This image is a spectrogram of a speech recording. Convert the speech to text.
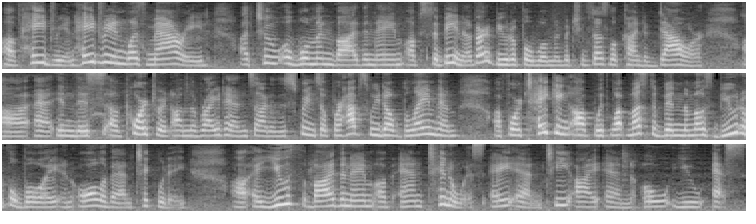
of Hadrian. Hadrian was married uh, to a woman by the name of Sabina, a very beautiful woman, but she does look kind of dour uh, in this uh, portrait on the right hand side of the screen. So perhaps we don't blame him uh, for taking up with what must have been the most beautiful boy in all of antiquity a youth by the name of Antinous, A N T I N O U S.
